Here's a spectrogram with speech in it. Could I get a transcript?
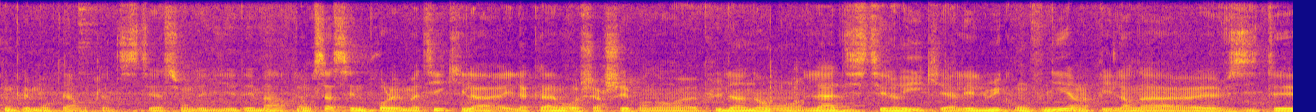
complémentaire, donc la distillation des lits et des mares. Donc ça, c'est une problématique. Il a, il a quand même recherché pendant plus d'un an la distillerie qui allait lui convenir. Il en a visité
